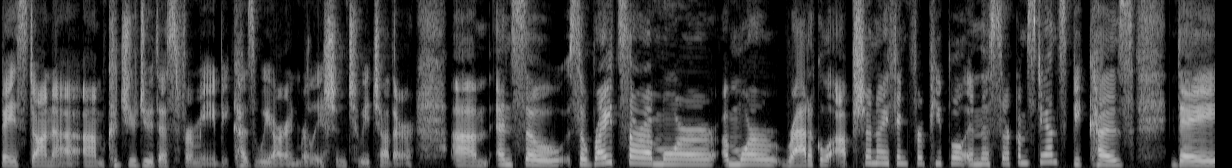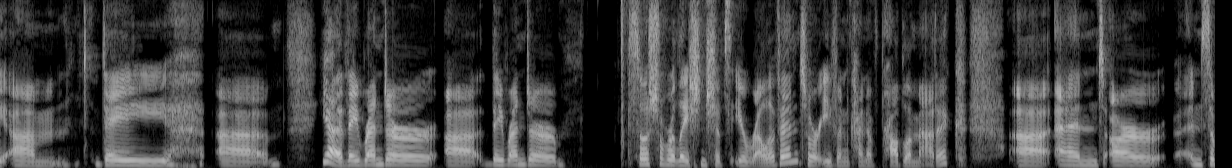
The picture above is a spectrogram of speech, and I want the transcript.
based on a um, could you do this for me because we are in relation to each other? Um, and so so rights are a more a more radical option i think for people in this circumstance because they um, they uh, yeah they render uh, they render social relationships irrelevant or even kind of problematic uh, and are and so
